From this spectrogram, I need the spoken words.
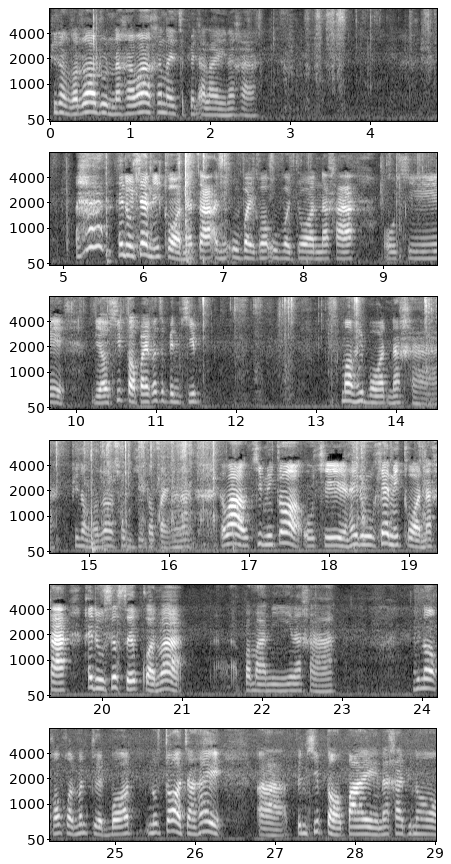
พี่น้องก็รอดุนนะคะ ว่าข้างในจะเป็นอะไรนะคะ ให้ดูแค่นี้ก่อนนะจ๊ะ อันนี้อุบไว้ก็อุบไว้ก่อนนะคะ โอเค เดี๋ยวคลิปต่อไปก็จะเป็นคลิป มอบให้บอสนะคะ พี่น้องเราชมคลิปต่อไปนะนะแต่ว่าคลิปนี้ก็โอเค ให้ดูแค่นี้ก่อนนะคะ ให้ดูเซิร์ฟเซิร์ฟก่อนว่าประมาณนี้นะคะ พี่น้องของขวัญมันเกิดบอสนุชก็จะให้อ่าเป็นคลิปต่อไปนะคะพี่น้อง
